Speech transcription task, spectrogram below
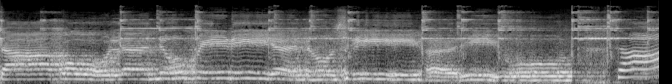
ತಾಕೋಲನು ಪಿಡಿಯನು ಶ್ರೀಹರಿಯೋ ಸಾಕಲು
